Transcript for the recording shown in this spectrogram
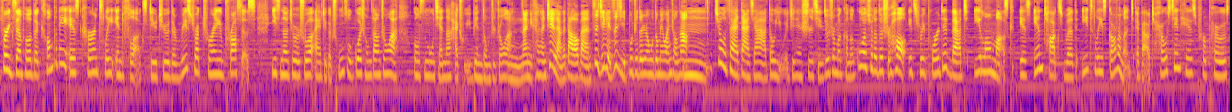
For example, the company is currently in flux due to the restructuring process。意思呢就是说，哎，这个重组过程当中啊，公司目前呢还处于变动之中了。嗯，那你看看这两个大老板自己给自己布置的任务都没完成呢。嗯，就在大家啊都以为这件事情就这么可能过去了的时候，it's reported that Elon Musk is in talks with Italy's government about hosting his proposed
